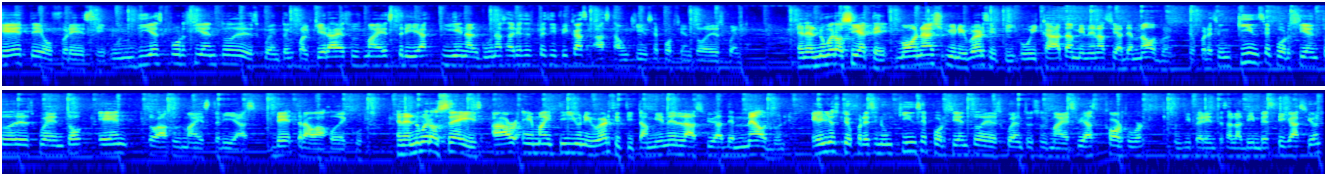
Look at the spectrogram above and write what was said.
que te ofrece un 10% de descuento en cualquiera de sus maestrías y en algunas áreas específicas hasta un 15% de descuento. En el número 7, Monash University, ubicada también en la ciudad de Melbourne, ofrece un 15% de descuento en todas sus maestrías de trabajo de curso. En el número 6, RMIT University, también en la ciudad de Melbourne. Ellos te ofrecen un 15% de descuento en sus maestrías coursework, que son diferentes a las de investigación,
